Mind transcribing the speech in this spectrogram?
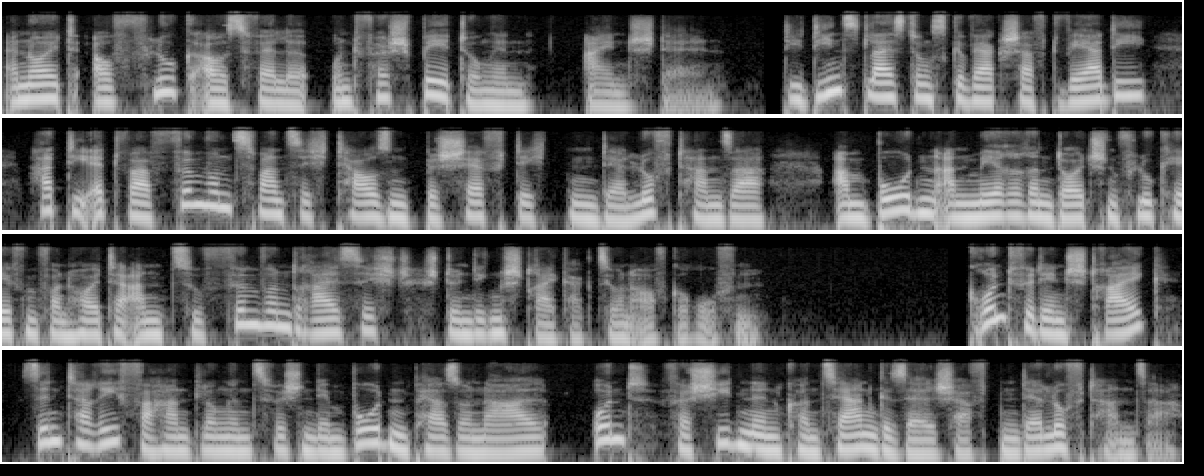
erneut auf Flugausfälle und Verspätungen einstellen. Die Dienstleistungsgewerkschaft Verdi hat die etwa 25.000 Beschäftigten der Lufthansa am Boden an mehreren deutschen Flughäfen von heute an zu 35-stündigen Streikaktion aufgerufen. Grund für den Streik sind Tarifverhandlungen zwischen dem Bodenpersonal und verschiedenen Konzerngesellschaften der Lufthansa.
